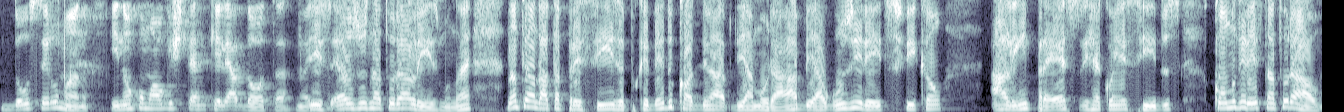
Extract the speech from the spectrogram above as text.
do ser humano e não como algo externo que ele adota. É Isso, é o justnaturalismo, né? Não tem uma data precisa, porque desde o Código de Hammurabi, alguns direitos ficam ali impressos e reconhecidos como direito natural,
